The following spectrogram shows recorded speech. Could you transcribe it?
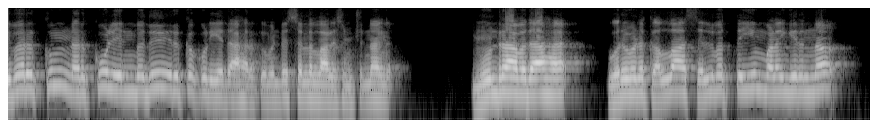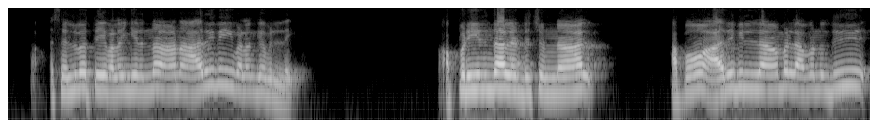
இவருக்கும் நற்கூல் என்பது இருக்கக்கூடியதாக இருக்கும் என்று ஸல்லல்லாஹு சொன்னாங்க. மூன்றாவதாக ஒருவனுக்கு அல்லாஹ் செல்வத்தையும் வழங்கியிருந்தான் செல்வத்தை வழங்கியிருந்தான் ஆனா அறிவை வழங்கவில்லை. அப்படி இருந்தால் என்று சொன்னால் அப்போ அறிவில்லாமல் அவனது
